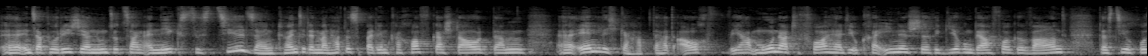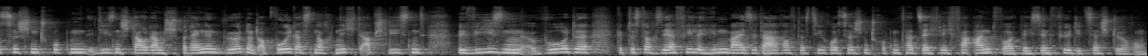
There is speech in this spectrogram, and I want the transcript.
äh, in Saporizhia nun sozusagen ein nächstes Ziel sein könnte, denn man hat es bei dem Kachowka-Staudamm äh, ähnlich gehabt. Da hat auch ja, Monate vorher die ukrainische Regierung davor gewarnt, dass die russischen Truppen diesen Staudamm sprengen würden. Und obwohl das noch nicht abschließend bewiesen wurde, gibt es doch sehr viele Hinweise darauf, dass die russischen Truppen tatsächlich verantwortlich sind für die Zerstörung.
